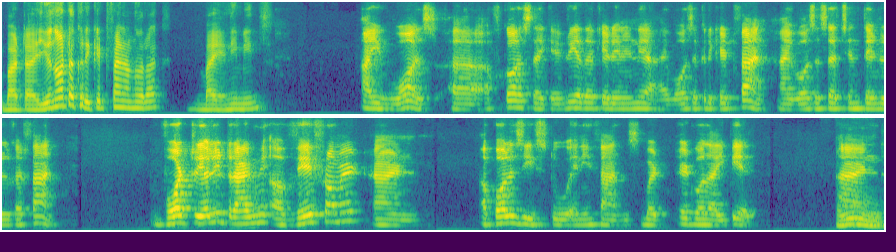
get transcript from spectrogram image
but uh, you're not a cricket fan, Anuraag, by any means. I was, uh, of course, like every other kid in India, I was a cricket fan. I was a Sachin Tendulkar fan. What really dragged me away from it, and apologies to any fans, but it was IPL. Ooh. And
